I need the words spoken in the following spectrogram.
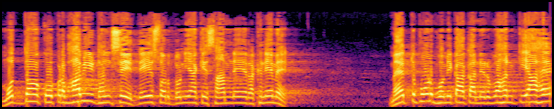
मुद्दों को प्रभावी ढंग से देश और दुनिया के सामने रखने में महत्वपूर्ण भूमिका का निर्वहन किया है।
